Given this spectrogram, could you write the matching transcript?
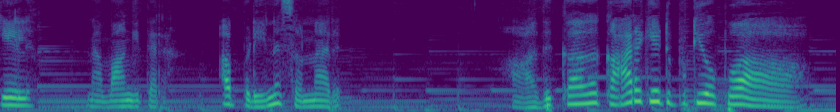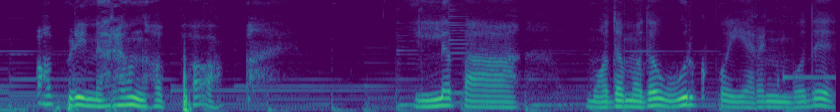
கேளு நான் வாங்கி தரேன் அப்படின்னு சொன்னார். அதுக்காக காரை கேட்டு புட்டியோப்பா அப்படின்னாரு அவங்க அப்பா. இல்லைப்பா மொத மொத ஊருக்கு போய் இறங்கும்போது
